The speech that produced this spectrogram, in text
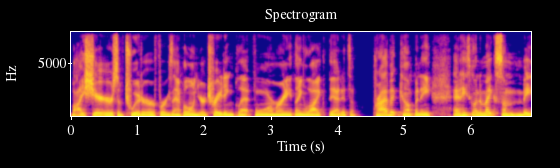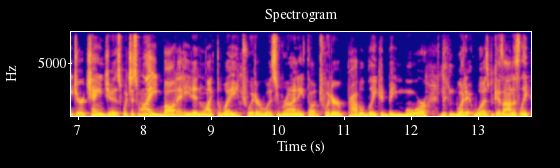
buy shares of Twitter, for example, on your trading platform or anything like that. It's a private company and he's going to make some major changes, which is why he bought it. He didn't like the way Twitter was run. He thought Twitter probably could be more than what it was because honestly,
